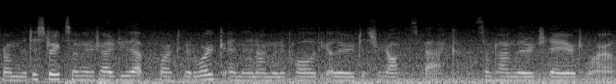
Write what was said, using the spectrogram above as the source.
from the district. So I'm going to try to do that before I have to go to work and then I'm going to call the other district office back sometime later today or tomorrow.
